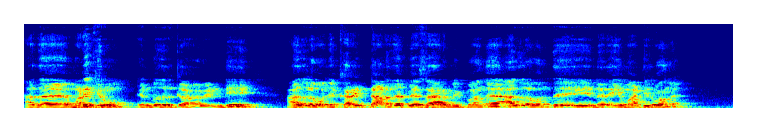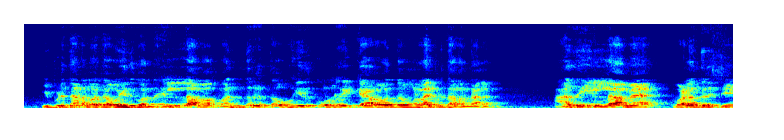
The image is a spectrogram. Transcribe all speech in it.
அதை மடைக்கிறோம் என்பதற்காக வேண்டி அதில் கொஞ்சம் கரெக்டானதை பேச ஆரம்பிப்பாங்க. அதில் வந்து நிறைய மாட்டிடுவாங்க இப்படி தான் நம்ம தௌஹீதுக்கு வந்தோம். எல்லாமே வந்துரு தௌஹீது கொள்கைக்காக வந்தவங்கலாம் இப்படி தான் வந்தாங்க. அது இல்லாமல் வளர்ந்துருச்சு.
